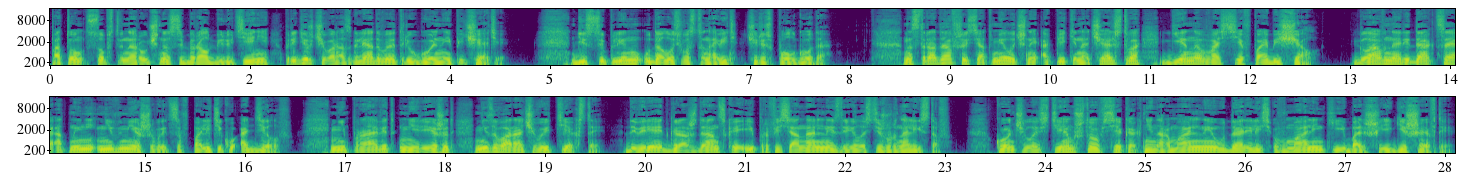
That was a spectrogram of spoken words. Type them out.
Потом собственноручно собирал бюллетени, придирчиво разглядывая треугольные печати. Дисциплину удалось восстановить через полгода. Настрадавшись от мелочной опеки начальства, Гена Васев пообещал. Главная редакция отныне не вмешивается в политику отделов, не правит, не режет, не заворачивает тексты, доверяет гражданской и профессиональной зрелости журналистов. Кончилось тем, что все как ненормальные ударились в маленькие и большие гешефты.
